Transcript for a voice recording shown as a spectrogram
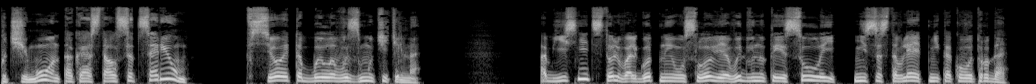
Почему он так и остался царем? Все это было возмутительно. Объяснить столь вольготные условия, выдвинутые Суллой, не составляет никакого труда.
